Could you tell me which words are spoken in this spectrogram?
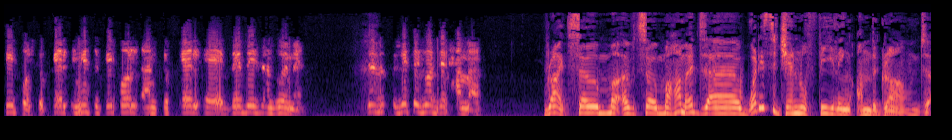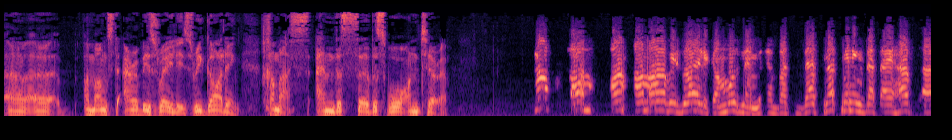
people, to kill innocent people, and to kill uh, babies and women. This, this, is what did Hamas. Right. So, so Mohammad, uh, what is the general feeling on the ground uh, uh amongst Arab Israelis regarding Hamas and this uh, this war on terror? I'm, I'm Arab Israeli, I'm Muslim, but that's not meaning that I have uh,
